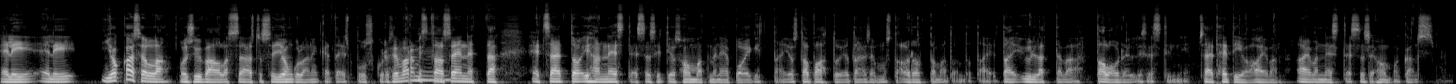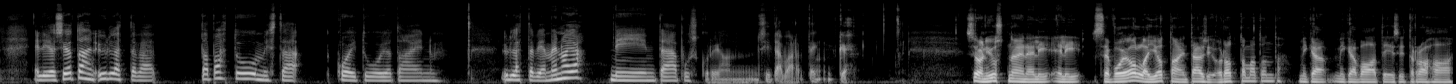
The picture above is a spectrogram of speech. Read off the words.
Eli, eli jokaisella olisi hyvä olla säästössä jonkunlainen käteispuskuri. Se varmistaa mm. sen, että, että sä et ole ihan nesteessä, sit, jos hommat menee poikittain. Jos tapahtuu jotain semmoista odottamatonta tai, tai yllättävää taloudellisesti, niin sä et heti ole aivan, aivan nesteessä se homma kanssa. Eli jos jotain yllättävää tapahtuu, mistä koituu jotain yllättäviä menoja, niin tämä puskuri on sitä vartenkö? Se on just näin, eli, eli se voi olla jotain täysin odottamatonta, mikä, mikä vaatii sitten rahaa,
